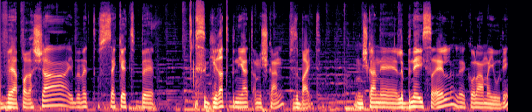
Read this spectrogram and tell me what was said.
והפרשה היא באמת עוסקת בסגירת בניית המשכן, שזה בית. משכן אה, לבני ישראל, לכל העם היהודי.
